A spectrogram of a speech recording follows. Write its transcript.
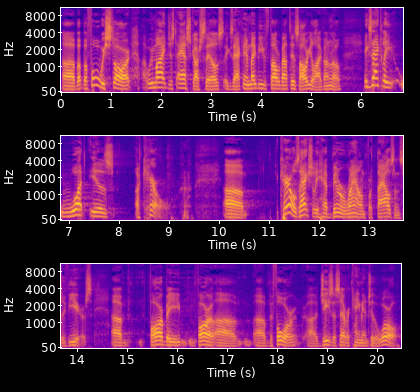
Uh, but before we start, uh, we might just ask ourselves exactly, and maybe you've thought about this all your life, I don't know, exactly what is a carol? uh, carols actually have been around for thousands of years, uh, far, be, far uh, uh, before uh, Jesus ever came into the world.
